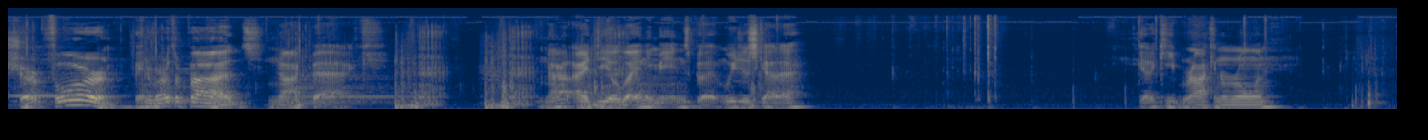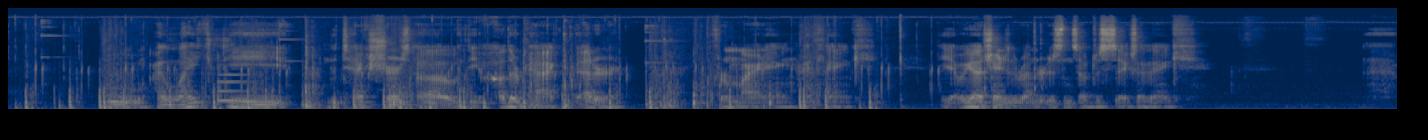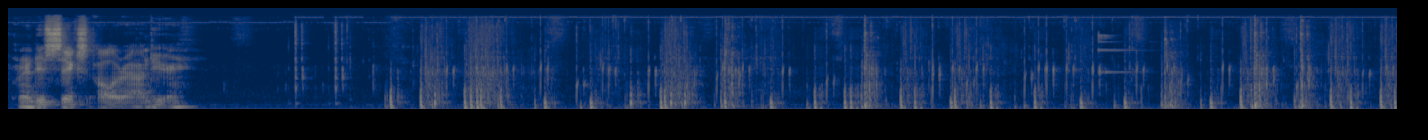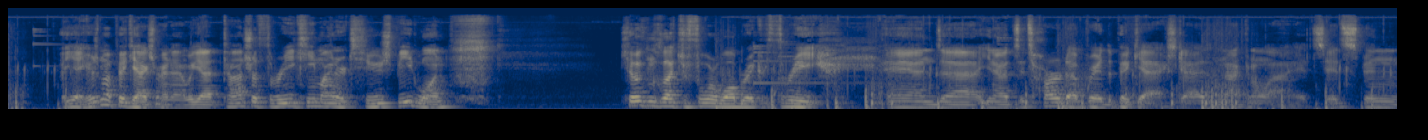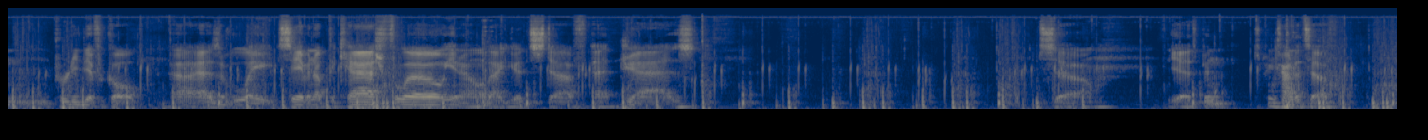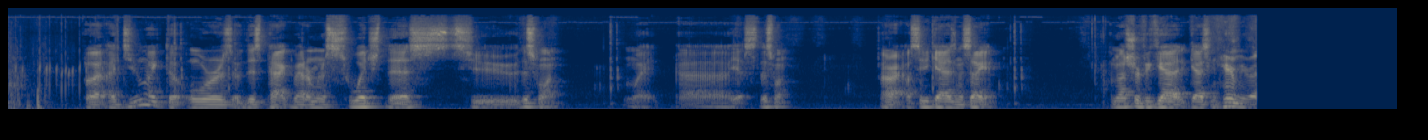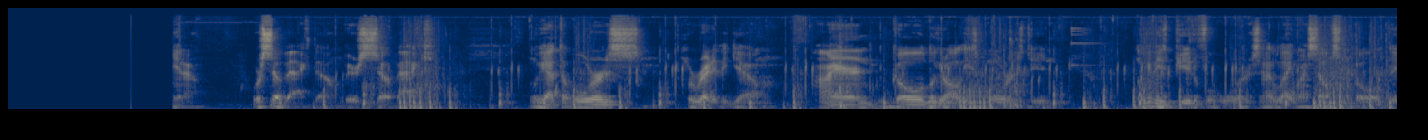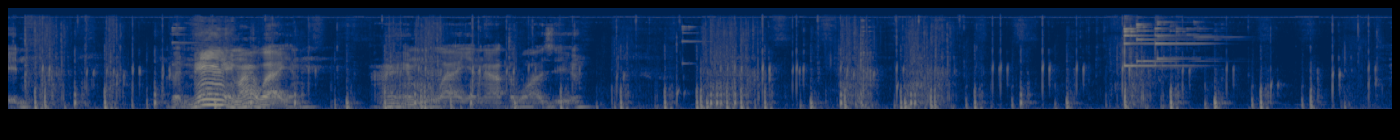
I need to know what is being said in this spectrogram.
Sharp 4, Bane of Arthropods, Knockback. Not ideal by any means, but we just gotta gotta keep rocking and rolling. Ooh, I like the the textures of the other pack better for mining, I think. Yeah, we gotta change the render distance up to six, I think. We're gonna do six all around here. But yeah, here's my pickaxe right now. We got Contra 3, Key Miner 2, Speed 1, Token Collector 4, Wall Breaker 3. And, uh, you know, it's, it's hard to upgrade the pickaxe, guys. I'm not going to lie. It's It's been pretty difficult uh, as of late. Saving up the cash flow, you know, all that good stuff, that jazz. So, yeah, it's been, it's been kind of tough. But I do like the ores of this pack better. I'm going to switch this to this one. Wait, uh, yes, this one. All right, I'll see you guys in a second. I'm not sure if you guys can hear me right. You know, we're so back though. We're so back. We got the ores. We're ready to go. Iron, gold. Look at all these ores, dude. Look at these beautiful ores. I like myself some gold, dude. But man, am I lagging. I am lagging out the wazoo.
